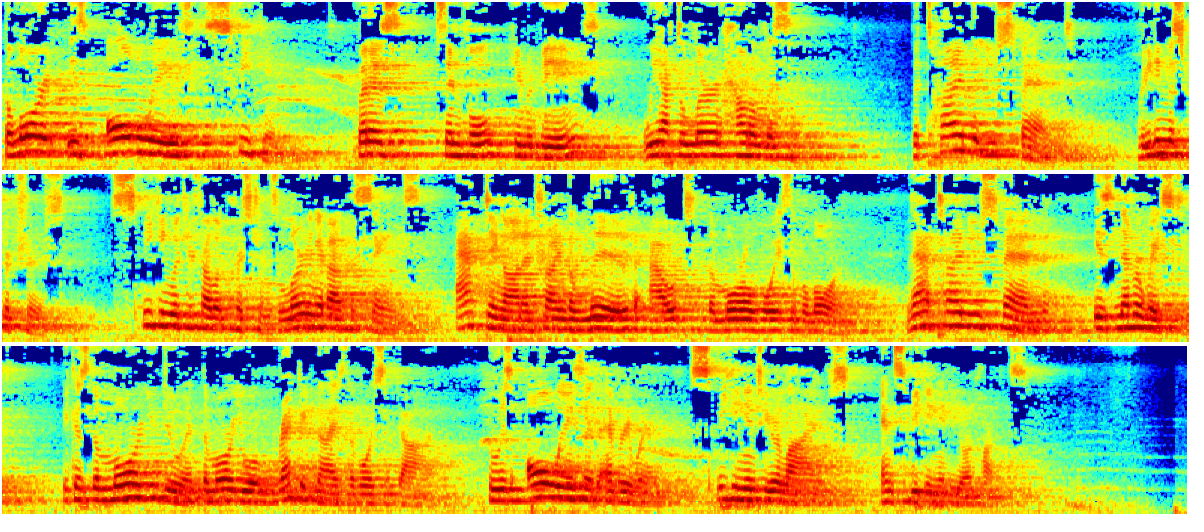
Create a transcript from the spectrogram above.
The Lord is always speaking. But as sinful human beings, we have to learn how to listen. The time that you spend reading the scriptures, speaking with your fellow Christians, learning about the saints, acting on and trying to live out the moral voice of the Lord. that time you spend is never wasted. Because the more you do it, the more you will recognize the voice of God, who is always and everywhere, speaking into your lives and speaking into your hearts.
